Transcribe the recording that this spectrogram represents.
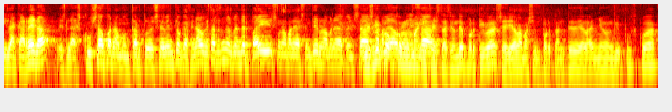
y la carrera es la excusa para montar todo ese evento que al final lo que estás haciendo es vender país, una manera de sentir, una manera de pensar, Y es que una manera de como organizar. manifestación deportiva sería la más importante del año en Guipúzcoa,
